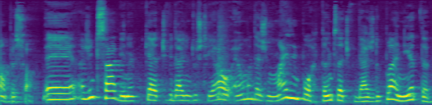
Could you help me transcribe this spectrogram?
Então, pessoal, é, a gente sabe né, que a atividade industrial é uma das mais importantes atividades do planeta,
